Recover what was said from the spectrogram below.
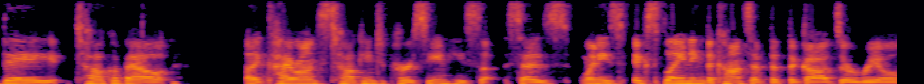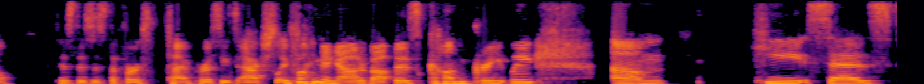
they talk about like Chiron's talking to Percy, and he s- says when he's explaining the concept that the gods are real, because this is the first time Percy's actually finding out about this concretely. Um, he says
